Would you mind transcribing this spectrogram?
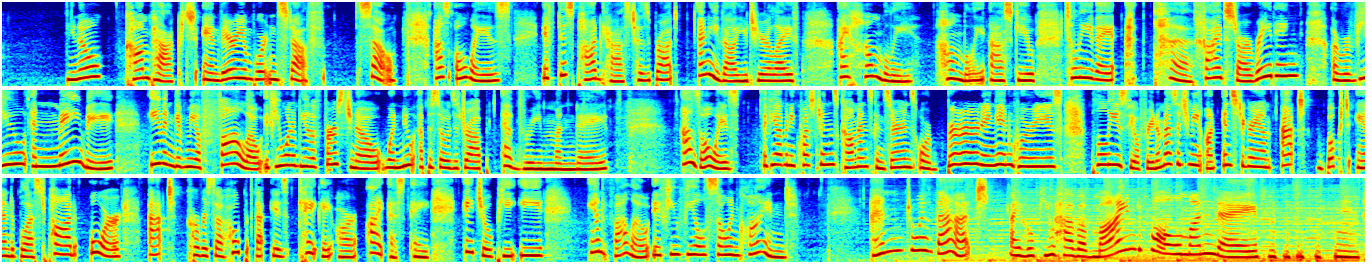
you know, compact and very important stuff. So, as always, if this podcast has brought any value to your life, I humbly, humbly ask you to leave a five star rating, a review, and maybe even give me a follow if you want to be the first to know when new episodes drop every Monday. As always, if you have any questions, comments, concerns, or burning inquiries, please feel free to message me on Instagram at booked and blessed pod or at Karisa Hope. That is K A R I S A H O P E. And follow if you feel so inclined. And with that, I hope you have a mindful Monday and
